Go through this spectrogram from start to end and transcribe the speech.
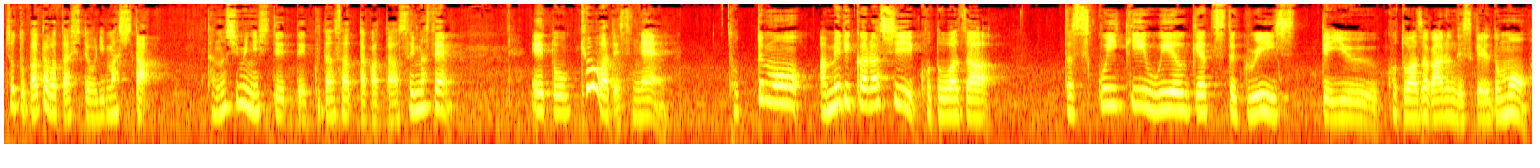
ちょっとバタバタしておりました。楽しみにしててくださった方すいません。えっ、ー、と今日はですねとってもアメリカらしいことわざ The squeaky wheel gets the grease っていうことわざがあるんですけれども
